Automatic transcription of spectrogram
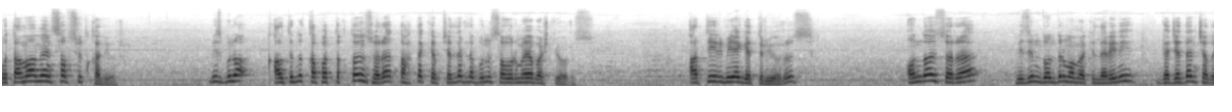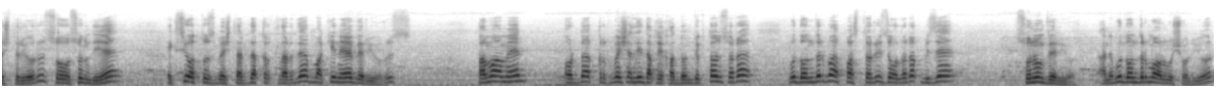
Bu tamamen saf süt kalıyor. Biz bunu altını kapattıktan sonra tahta kepçelerle bunu savurmaya başlıyoruz. Artı 20'ye getiriyoruz. Ondan sonra bizim dondurma makinelerini geceden çalıştırıyoruz soğusun diye. Eksi 35'lerde 40'larda makineye veriyoruz. Tamamen orada 45-50 dakika döndükten sonra bu dondurma pastörize olarak bize sunum veriyor. Yani bu dondurma olmuş oluyor.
